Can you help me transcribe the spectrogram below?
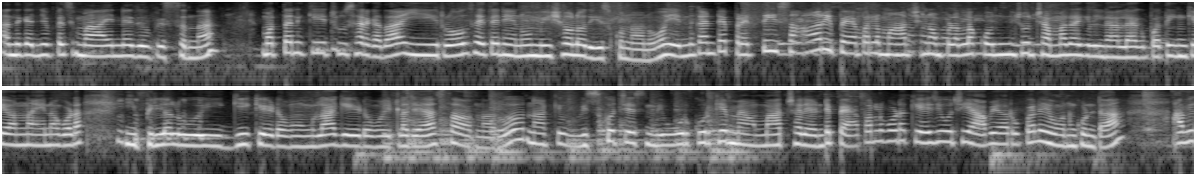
అందుకని చెప్పేసి మా ఆయన్నే చూపిస్తున్నా. మొత్తానికి చూసారు కదా ఈ రోల్స్ అయితే నేను మీషోలో తీసుకున్నాను. ఎందుకంటే ప్రతిసారి పేపర్లు మార్చినప్పుడల్లా కొంచెం చెమ్మ తగిలిన లేకపోతే ఇంకేమన్నా అయినా కూడా ఈ పిల్లలు ఈ గీకేయడం లాగేయడం ఇట్లా చేస్తూ ఉన్నారు. నాకు విసుకొచ్చేసింది ఊరికూరికే మార్చాలి అంటే పేపర్లు కూడా కేజీ వచ్చి యాభై ఆరు రూపాయలు ఏమనుకుంటా అవి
